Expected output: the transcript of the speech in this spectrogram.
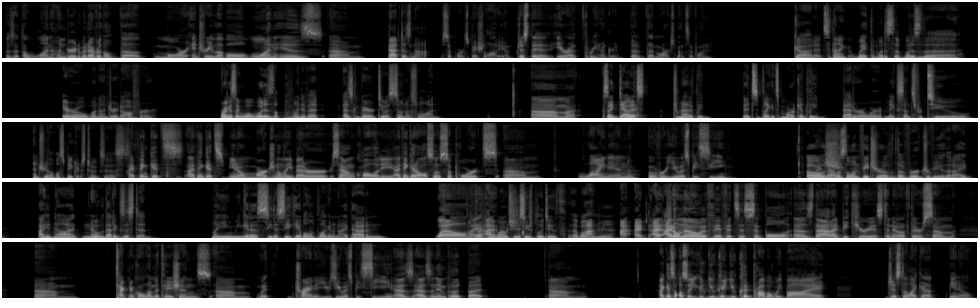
was it the 100 whatever the the more entry level one is um that does not support spatial audio just the era 300 the the more expensive one Got it. So then I wait. Then what is the what is the Era 100 offer? Or I guess like what what is the point of it as compared to a Sonos One? Um, because I doubt I, it's dramatically. It's like it's markedly better, where it makes sense for two entry level speakers to exist. I think it's I think it's you know marginally better sound quality. I think it also supports um, line in over USB C. Oh, which, that was the one feature of the Verge review that I I did not know that existed. Like you can get a C to C cable and plug in an iPad and well, at that I, point, I, why don't you just use Bluetooth? Uh, well, I, I, I, I don't know if, if it's as simple as that. I'd be curious to know if there's some um, technical limitations um, with trying to use USB C as as an input, but um, I guess also you could you could you could probably buy just a, like a you know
